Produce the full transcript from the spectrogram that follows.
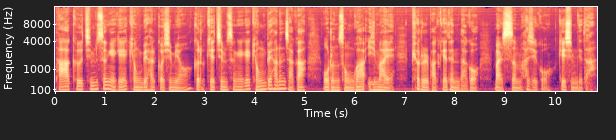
다 그 짐승에게 경배할 것이며 그렇게 짐승에게 경배하는 자가 오른손과 이마에 표를 받게 된다고 말씀하시고 계십니다.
